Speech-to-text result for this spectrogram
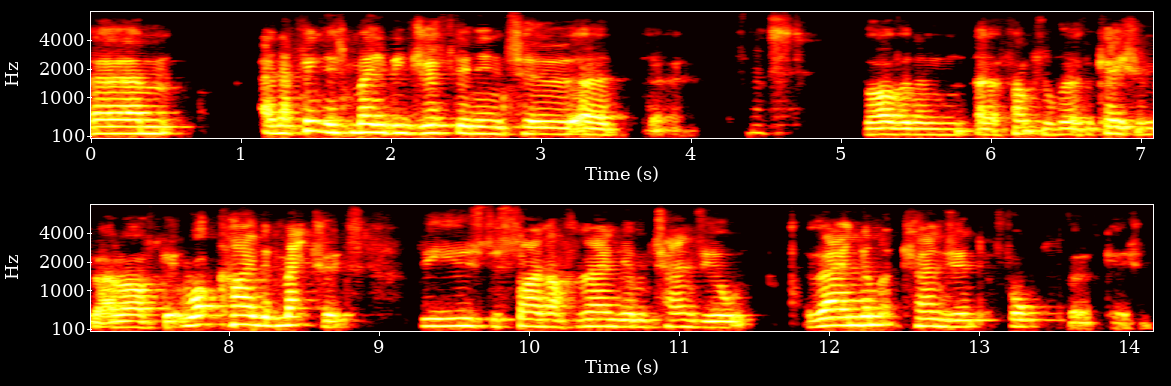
Um, and I think this may be drifting into uh, test rather than uh, functional verification, but I'll ask it. What kind of metrics do you use to sign off random transient, random transient fault verification?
